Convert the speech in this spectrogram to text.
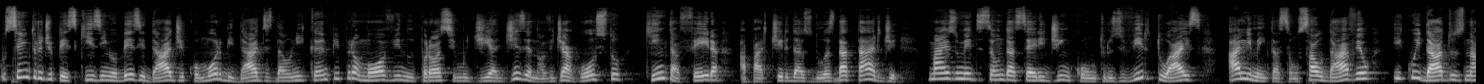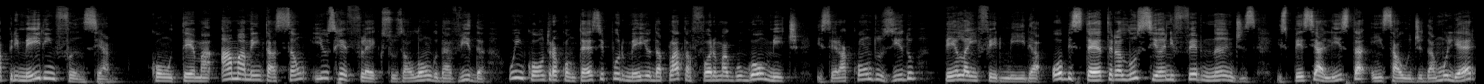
O Centro de Pesquisa em Obesidade e Comorbidades da Unicamp promove no próximo dia 19 de agosto, quinta-feira, a partir das duas da tarde, mais uma edição da série de encontros virtuais Alimentação Saudável e Cuidados na Primeira Infância. Com o tema Amamentação e os reflexos ao longo da vida, o encontro acontece por meio da plataforma Google Meet e será conduzido pela enfermeira obstetra Luciane Fernandes, especialista em saúde da mulher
